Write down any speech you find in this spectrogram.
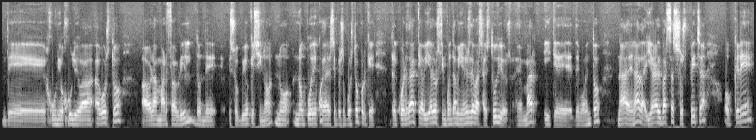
de junio, julio a agosto, ahora marzo, abril, donde es obvio que si no, no, no puede cuadrar ese presupuesto porque recuerda que había los 50 millones de Barça Estudios en Mar y que de momento nada de nada. Y ahora el Barça sospecha o cree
